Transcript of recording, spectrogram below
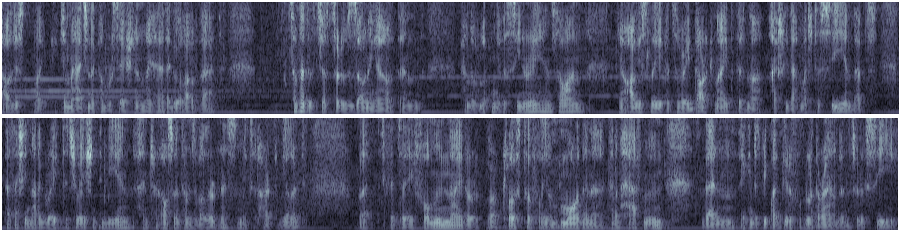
I'll just like imagine a conversation in my head. I do a lot of that. Sometimes it's just sort of zoning out and kind of looking at the scenery and so on. You know, obviously, if it's a very dark night, there's not actually that much to see, and that's that's actually not a great situation to be in. And also in terms of alertness, it makes it hard to be alert. But if it's a full moon night or, or close to a full, you know, more than a kind of half moon, then it can just be quite beautiful to look around and sort of see,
